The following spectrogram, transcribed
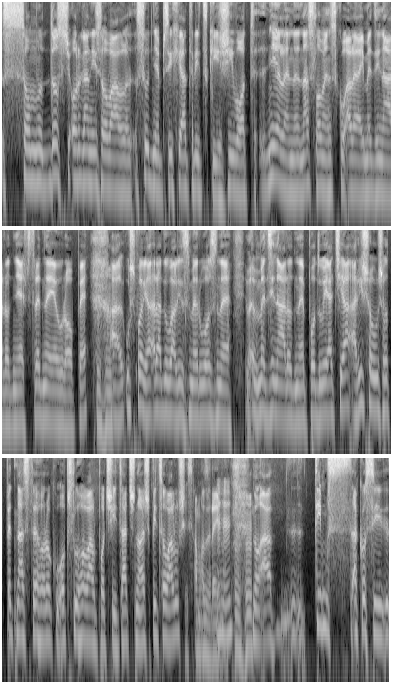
som dosť organizoval súdne psychiatrický život nielen na Slovensku, ale aj medzinárodne v Strednej Európe uh-huh. a usporiadovali sme rôzne medzinárodné podujatia a Rišo už od 15. roku obsluhoval počítač, no a špicoval uši samozrejme. Uh-huh. No a tým ako si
